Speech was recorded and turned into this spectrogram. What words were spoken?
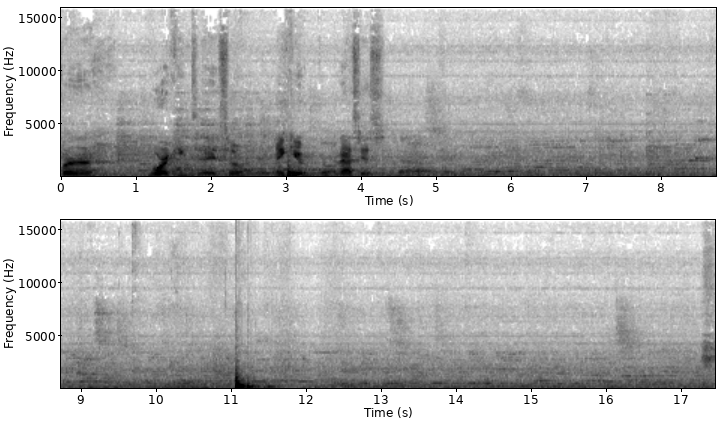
for working today. So thank you. Gracias.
